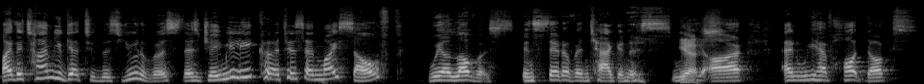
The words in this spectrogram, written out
By the time you get to this universe, there's Jamie Lee Curtis and myself. We are lovers instead of antagonists. Yes. We are, and we have hot dogs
